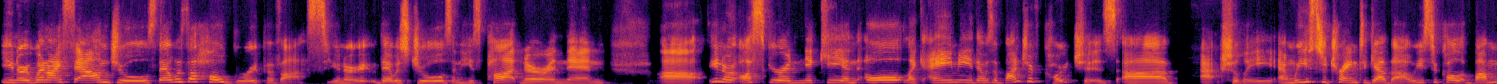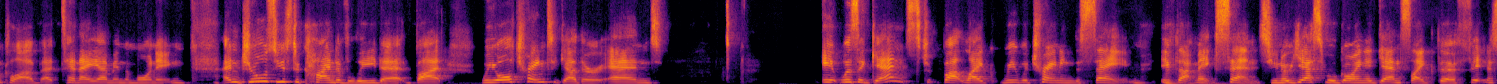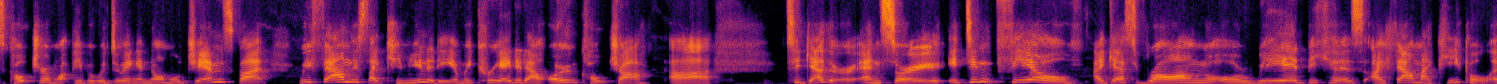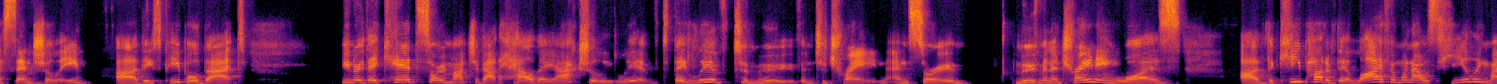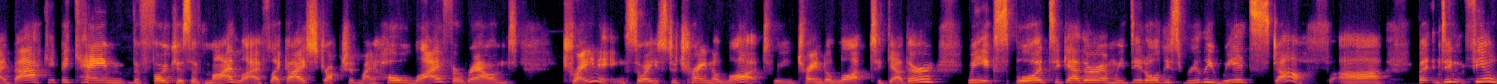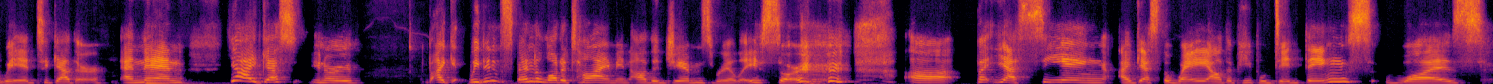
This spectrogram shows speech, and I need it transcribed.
you know, when I found Jules, there was a whole group of us. You know, there was Jules and his partner, and then uh, you know, Oscar and Nikki and all like Amy. There was a bunch of coaches uh, actually, and we used to train together. We used to call it Bum Club at 10 a.m. in the morning. And Jules used to kind of lead it, but we all trained together and it was against, but like we were training the same, if that makes sense. You know, yes, we're going against like the fitness culture and what people were doing in normal gyms, but we found this like community and we created our own culture uh, together. And so it didn't feel, I guess, wrong or weird because I found my people essentially, uh, these people that you know, they cared so much about how they actually lived. They lived to move and to train. And so movement and training was uh, the key part of their life. And when I was healing my back, it became the focus of my life. Like I structured my whole life around training. So I used to train a lot. We trained a lot together. We explored together and we did all this really weird stuff, uh, but it didn't feel weird together. And hmm. then, yeah, I guess, you know, I, we didn't spend a lot of time in other gyms really. So, uh, but yes, yeah, seeing, I guess, the way other people did things was,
